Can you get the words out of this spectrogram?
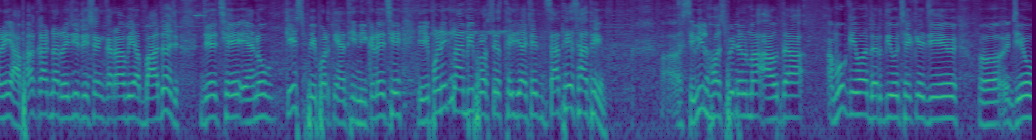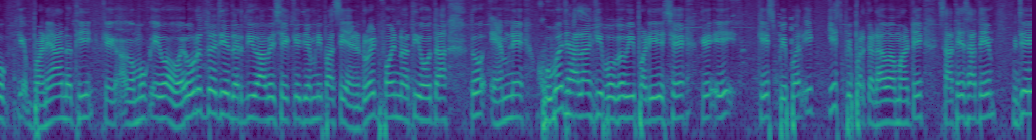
અને આભા કાર્ડના રજિસ્ટ્રેશન કરાવ્યા બાદ જ જે છે, એનું કેસ પેપર ત્યાંથી નીકળે છે. એ પણ એક લાંબી પ્રોસેસ થઈ જાય છે. સાથે સાથે સિવિલ હોસ્પિટલમાં આવતા અમુક એવા દર્દીઓ છે કે જે જેઓ ભણ્યા નથી, કે અમુક એવા વયોવૃદ્ધ જે દર્દીઓ આવે છે કે જેમની પાસે એન્ડ્રોઈડ ફોન નથી હોતા, તો એમને ખૂબ જ હાલાકી ભોગવવી પડી છે કે એ કેસ પેપર, એક કેસ પેપર કઢાવવા માટે. સાથે સાથે જે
